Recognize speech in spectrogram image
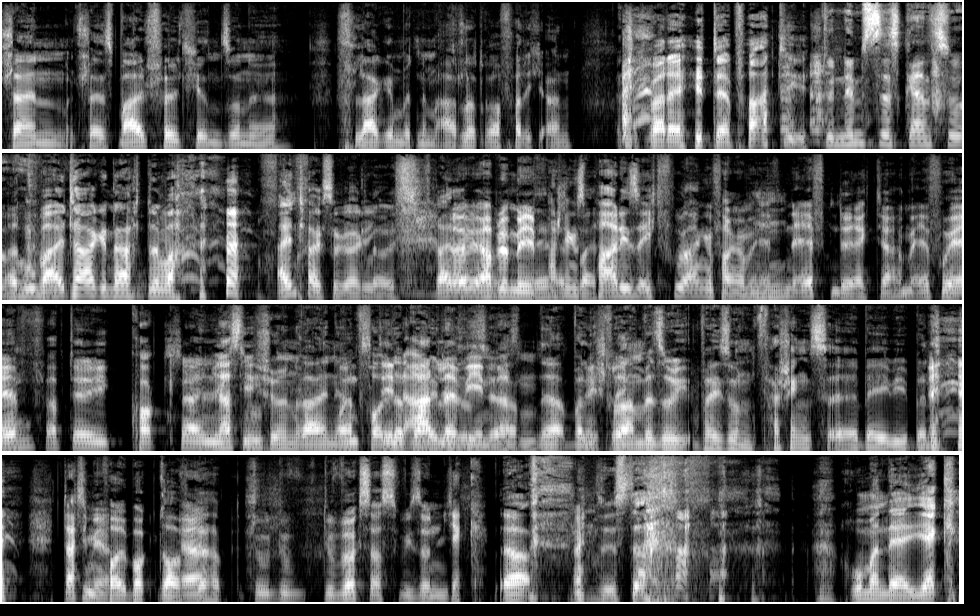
klein, kleines Wahlschildchen, so eine Flagge mit einem Adler drauf hatte ich an. Ich war der Hit der Party. du nimmst das Ganze War zwei Tage nach der Wahl. Ein Tag sogar, glaube ich. Drei Ja, Tage. ihr habt ja mit den Ja, Faschingspartys echt früh angefangen, am 11.11. direkt, ja. Um 11.11 Uhr habt ihr die Kork knallen lassen. Richtig schön rein, ja, und voll den dabei Adler wehen Jahr. lassen. Ja, weil Nicht ich so haben will, so, weil ich so ein Faschings-Baby bin. Dachte ich mir. Voll Bock drauf ja, gehabt. Du, du, du wirkst auch wie so ein Jack. Ja, so ist der. Roman der Jeck.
